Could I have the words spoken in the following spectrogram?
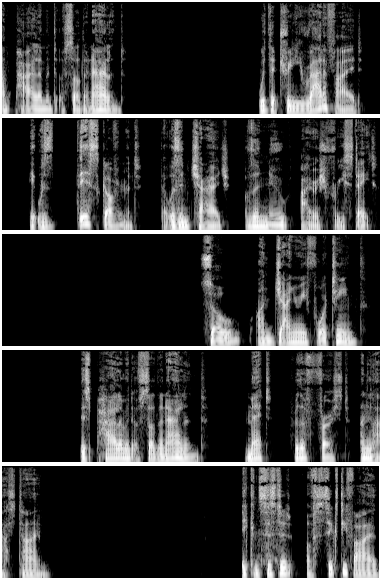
a Parliament of Southern Ireland. With the treaty ratified, it was this government that was in charge of the new Irish Free State. So, on January 14th, this Parliament of Southern Ireland met for the first and last time. It consisted of 65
